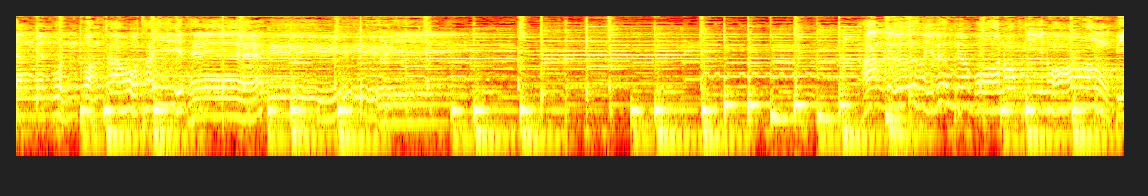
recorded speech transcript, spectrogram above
จังแม่นบุญของชาวไทยแท้ท่านเอ้ยลืมแล้วบ่นอพี่น้อง ปี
